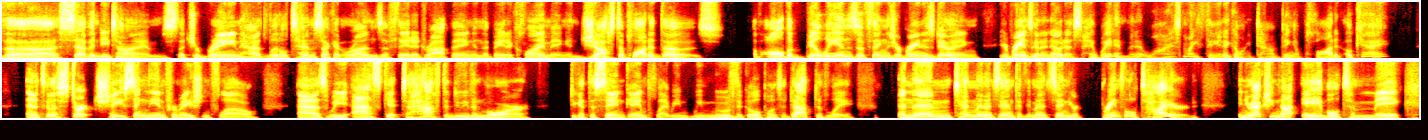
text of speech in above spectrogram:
the 70 times that your brain had little 10 second runs of theta dropping and the beta climbing and just applauded those of all the billions of things your brain is doing, your brain's going to notice, hey, wait a minute, why is my theta going down, being applauded? Okay. And it's going to start chasing the information flow as we ask it to have to do even more to get the same gameplay. We, we move the goalposts adaptively. And then 10 minutes in, 50 minutes in, your brain's a little tired and you're actually not able to make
